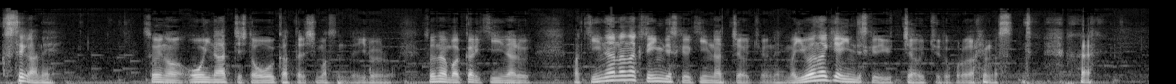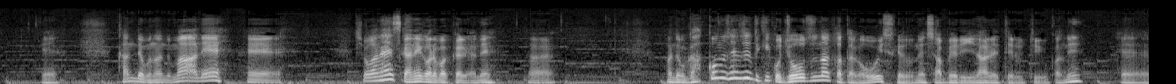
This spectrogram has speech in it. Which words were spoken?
癖がね、そういうの多いなって人多かったりしますんで、いろいろ。そういうのばっかり気になる。まあ、気にならなくていいんですけど気になっちゃうっていうね。まあ、言わなきゃいいんですけど言っちゃうっていうところがありますんで。は いえー、噛んでもなんでも、まあね、えー、しょうがないですかね、こればっかりはね。はい。まあ、でも学校の先生って結構上手な方が多いですけどね、喋り慣れてるというかね。え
